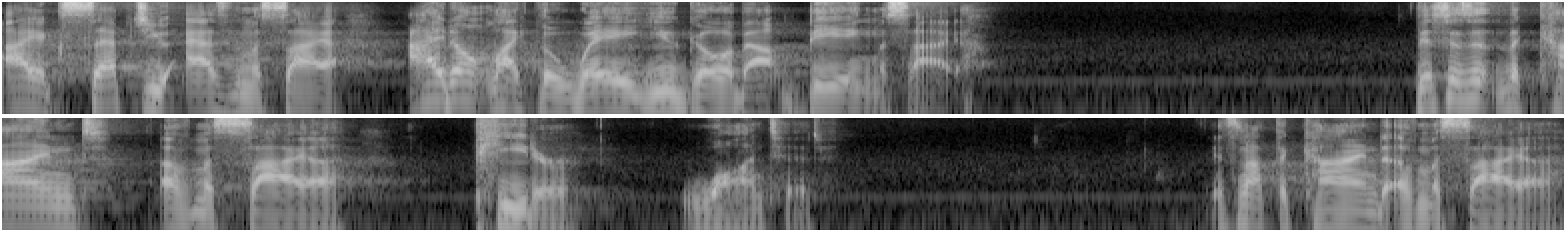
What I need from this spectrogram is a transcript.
I accept you as the Messiah. I don't like the way you go about being Messiah. This isn't the kind of Messiah Peter wanted. It's not the kind of Messiah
